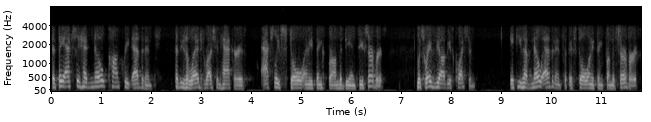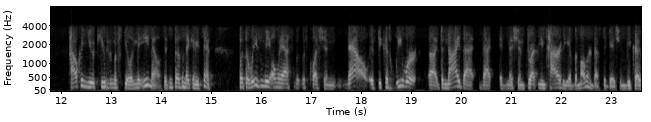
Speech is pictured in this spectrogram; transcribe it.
that they actually had no concrete evidence that these alleged Russian hackers actually stole anything from the DNC servers, which raises the obvious question. If you have no evidence that they stole anything from the servers, how can you accuse them of stealing the emails? It just doesn't make any sense. But the reason we only ask this question now is because we were uh, denied that that admission throughout the entirety of the Mueller investigation because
